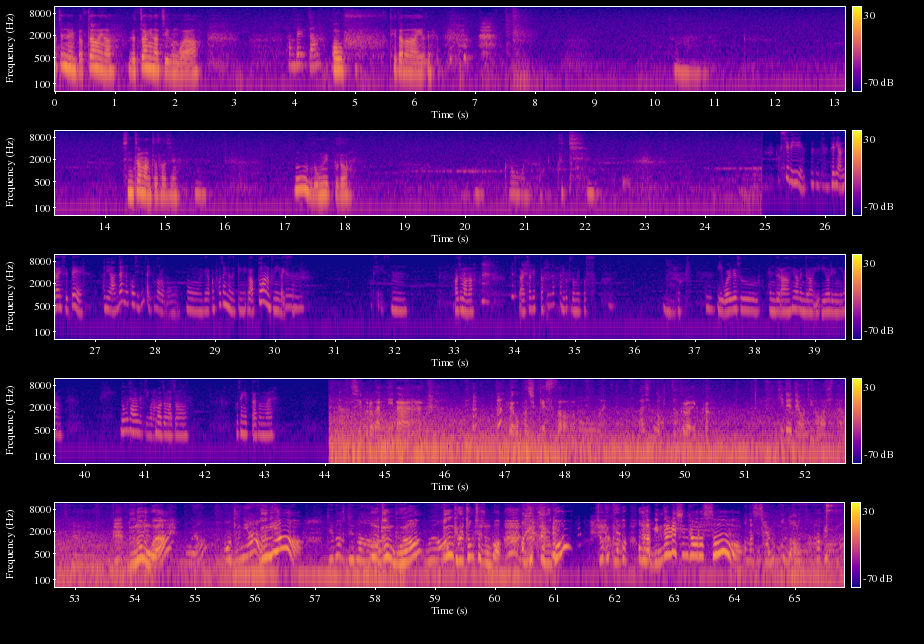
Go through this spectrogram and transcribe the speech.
사진을 몇 장이나 몇 장이나 찍은 거야? 300장? 어우 대단한 아이들. 진짜 많다 사진. 오 이거 너무 이쁘다. 그런 거 이뻐. 그치. 확실히 되게 앉아있을 때 아니 앉아있는 컷이 진짜 이쁘더라고 어 이게 약간 퍼져있는 느낌이 압도하는 분위기가 있어 음 아주 많아 알차겠다 이것도 너무 예뻤어 음, 이렇게 이 월계수 밴드랑 헤어밴드랑 이 이어링이랑 너무 잘 이거랑 맞아 맞아 고생했다 정말 집으로 갑니다. 배고파 죽겠어. 어, 맛있다. 맛있는 거 먹자. 그러니까. 기대돼, 언니가 맛있다고. 음. 눈 오는 거야? 뭐야? 어, 눈이야? 눈이야! 대박, 대박. 어, 눈 뭐야? 뭐야? 눈 결정체 좀 봐. 이게 굵어? 저게 굵어? 어머, 나 민들레씨인 줄 알았어. 어, 나 진짜 잘못 본 줄 알았잖아. 밖에 눈 온-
